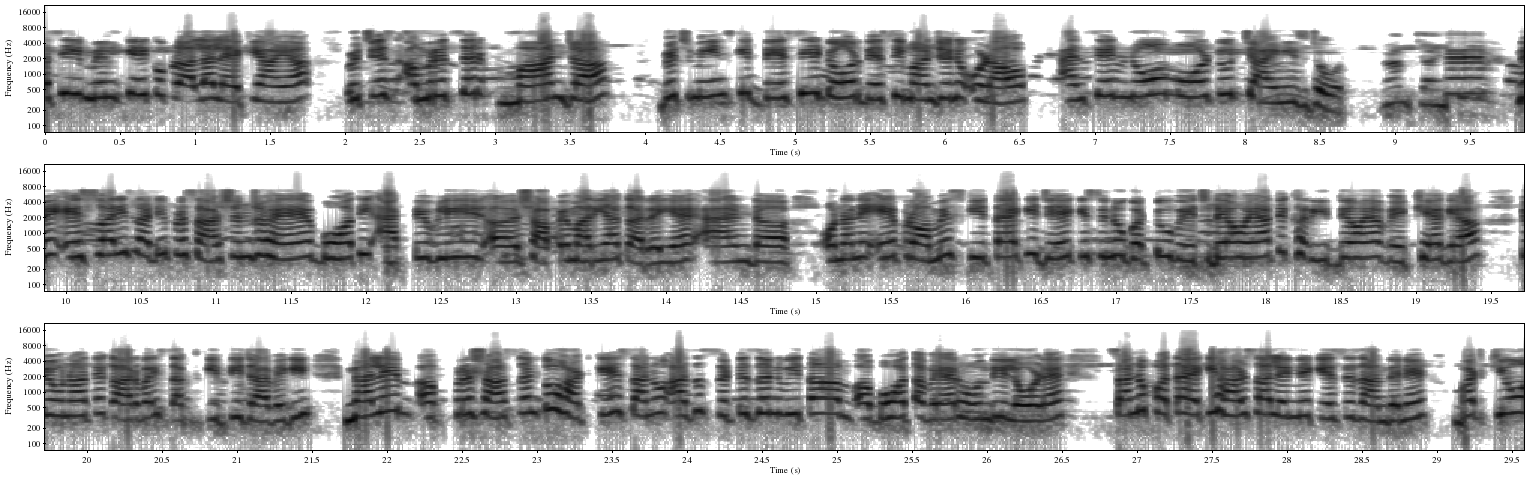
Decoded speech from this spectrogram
ਅਸੀਂ ਮਿਲ ਕੇ ਇੱਕ ਉਪਰਾਲਾ ਲੈ ਕੇ ਆਏ ਹਾਂ ਵਿਚ ਇਜ਼ ਅੰਮ੍ਰਿਤਸਰ ਮਾਂਜਾ, which ਮੀਨਸ ਕਿ ਦੇਸੀ ਡੋਰ, ਦੇਸੀ ਮਾਂਜੇ ਨੂੰ ਉਡਾਓ। And say no more to Chinese ਡੋਰ ਨਹੀਂ ਇਸ ਵਾਰੀ ਸਾਡੀ ਪ੍ਰਸ਼ਾਸਨ ਜੋ ਹੈ ਬਹੁਤ ਹੀ ਐਕਟਿਵਲੀ ਛਾਪੇਮਾਰੀਆਂ ਕਰ ਰਹੀ ਹੈ ਐਂਡ ਉਹਨਾਂ ਨੇ ਇਹ ਪ੍ਰੋਮਿਸ ਕੀਤਾ ਹੈ ਕਿ ਜੇ ਕਿਸੇ ਨੂੰ ਗੱਟੂ ਵੇਚਦੇ ਹੋਇਆ ਤੇ ਖਰੀਦਦੇ ਹੋਇਆ ਵੇਖਿਆ ਗਿਆ ਤੇ ਉਹਨਾਂ ਤੇ ਕਾਰਵਾਈ ਸਖਤ ਕੀਤੀ ਜਾਵੇਗੀ ਨਾਲੇ ਪ੍ਰਸ਼ਾਸਨ ਤੋਂ ਹਟ ਕੇ ਸਾਨੂੰ ਐਜ਼ ਅ ਸਿਟੀਜ਼ਨ ਵੀ ਤਾਂ ਬਹੁਤ ਅਵੇਅਰ ਹੋਣ ਦੀ ਲੋੜ ਹੈ ਸਾਨੂੰ ਪਤਾ ਹੈ ਕਿ ਹਰ ਸਾਲ ਇੰਨੇ ਕੇਸਿਸ ਆਉਂਦੇ ਨੇ ਬਟ ਕਿਉਂ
